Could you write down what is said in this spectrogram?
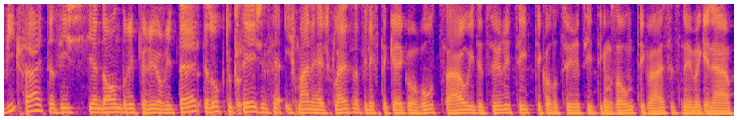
Wie gesagt, das ist, sie haben andere Prioritäten. Schau, du siehst es, ich meine, hast du gelesen, vielleicht der Gregor Rutz auch in der Zürich Zeitung oder Zürich Zeitung am Sonntag, ich weiß jetzt nicht mehr genau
